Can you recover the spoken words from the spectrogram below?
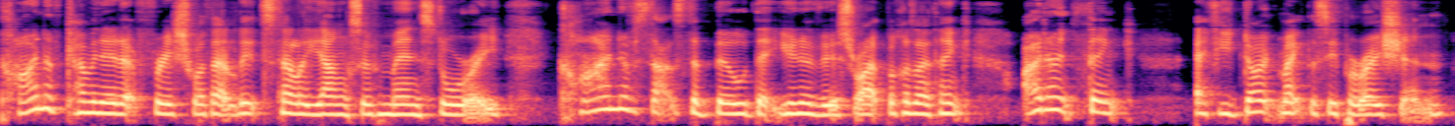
kind of coming at it fresh with that let's tell a young superman story kind of starts to build that universe right because i think i don't think if you don't make the separation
